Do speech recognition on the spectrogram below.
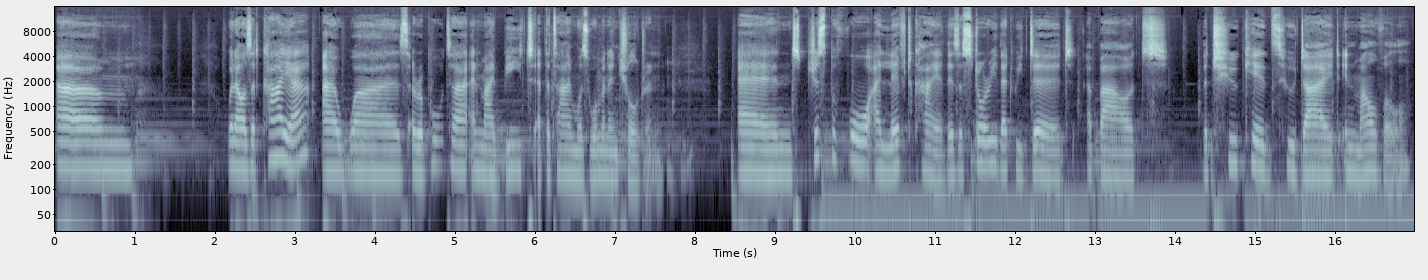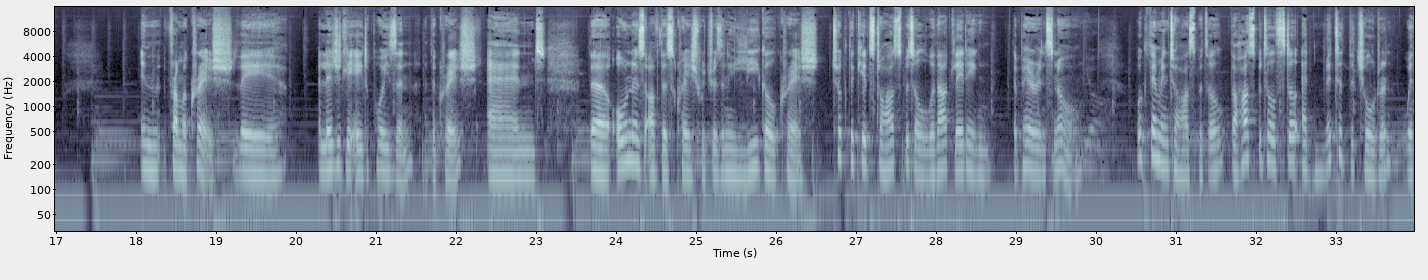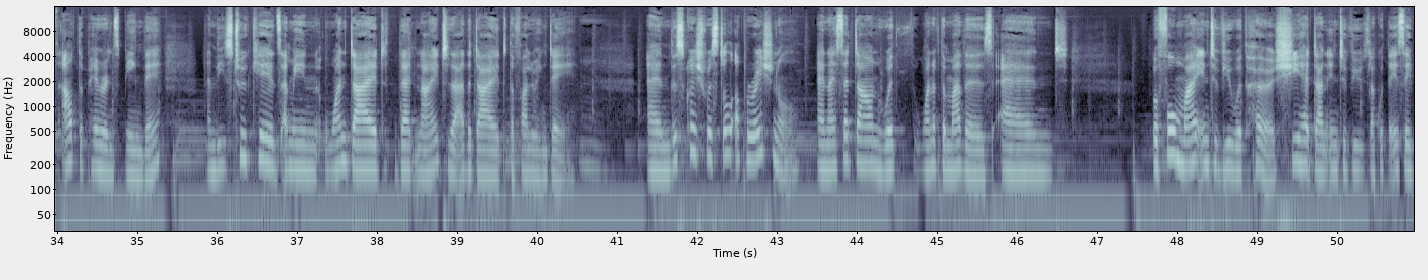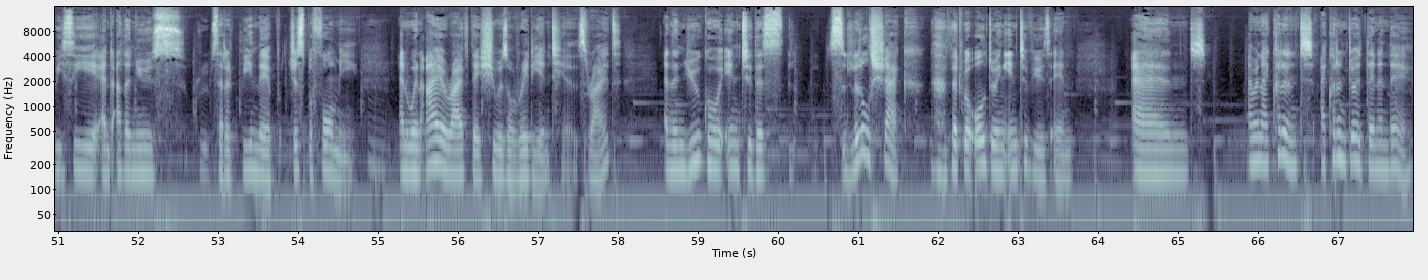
Um, when I was at Kaya, I was a reporter, and my beat at the time was women and children. And just before I left Kaya, there's a story that we did about the two kids who died in Melville in from a crash. They allegedly ate poison at the crash, and the owners of this crash, which was an illegal crash, took the kids to hospital without letting the parents know. Booked them into hospital. The hospital still admitted the children without the parents being there. And these two kids, I mean, one died that night, the other died the following day. Mm. And this crash was still operational. And I sat down with one of the mothers and before my interview with her, she had done interviews like with the SABC and other news groups that had been there just before me. Mm. And when I arrived there, she was already in tears, right? And then you go into this little shack that we're all doing interviews in, and I mean, I couldn't, I couldn't do it then and there.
